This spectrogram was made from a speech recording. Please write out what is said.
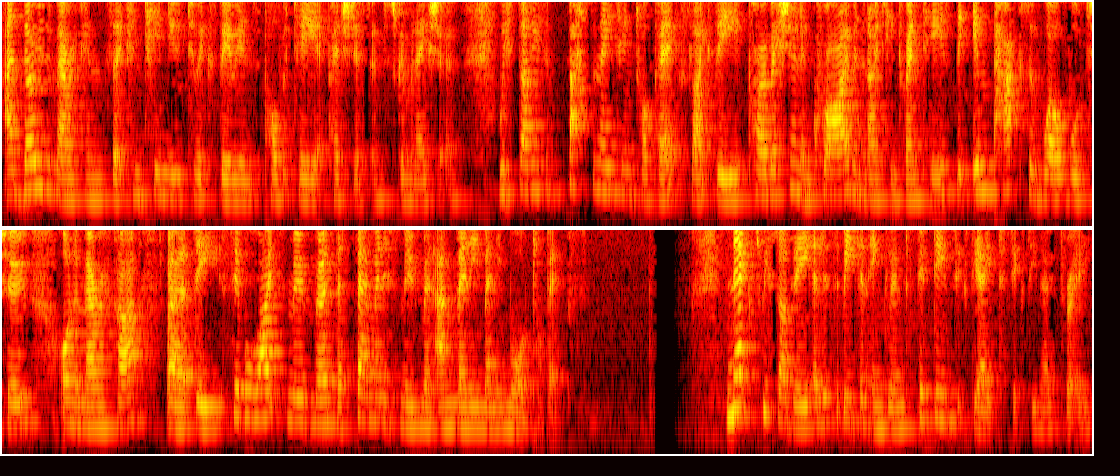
and those Americans that continued to experience poverty, prejudice and discrimination. We study some fascinating topics like the prohibition and crime in the 1920s, the impact of World War II on America, uh, the civil rights movement, the feminist movement, and many, many more topics. Next, we study Elizabethan England 1568 to 1603.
